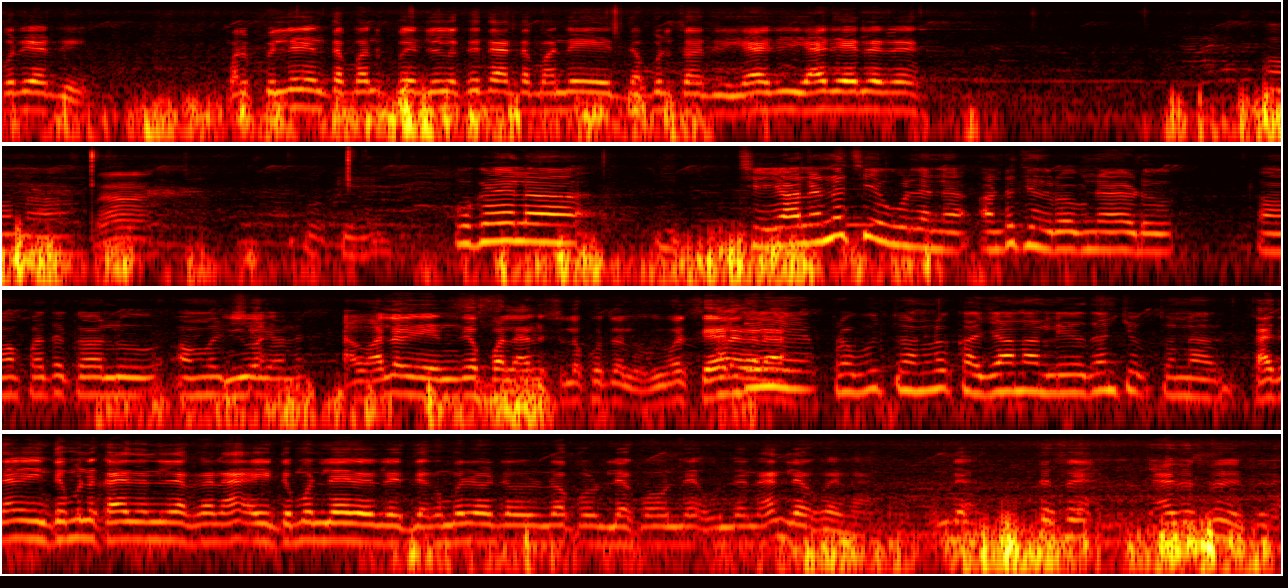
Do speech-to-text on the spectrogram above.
ఫ్రీ అండి మళ్ళీ పిల్లలు ఎంతమంది పిల్లలకి అంతమంది డబ్బులు ఇస్తుంది యాది యాది వేయలేనే అవునా? ఓకే. ఒకవేళ చేయాలన్నా చేయకూడదన్నా. అంటే చంద్రబాబు నాయుడు ఆ, పథకాలు అమలు చేయాలి. వాళ్ళ ఏం చెప్పాలని సులకుతలు ఇవాళ చేయాలి ప్రభుత్వంలో ఖజానా లేదని చెప్తున్నారు. కాదని ఇంతమంది కాదని లేకపోయినా ఇంతమంది లేదు జగమంది ఉన్నప్పుడు లేకుండా ఉందని లేకపోయినా? ఉండే తెస్తున్నా. యాభై తెస్తున్నా, తెస్తున్నా.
